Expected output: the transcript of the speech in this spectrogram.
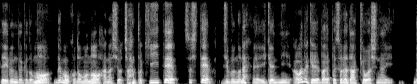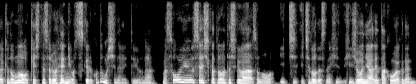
ているんだけども、でも子供の話をちゃんと聞いて、そして自分のね、意見に合わなければ、やっぱりそれは妥協はしない。だけども、決してそれを変に押し付けることもしないというような、まあ、そういう接し方を私は、その一一度ですね、非常に荒れた高学年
